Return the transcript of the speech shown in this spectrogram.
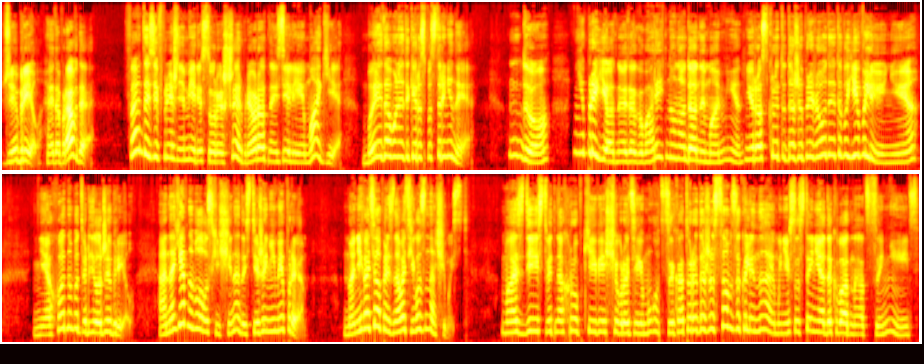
Джибрил, это правда? Фэнтези в прежнем мире Ссоры и Шир, приворотные зелья и магия были довольно-таки распространены. Да, неприятно это говорить, но на данный момент не раскрыта даже природа этого явления. Неохотно подтвердил Джибрил. Она явно была восхищена достижениями Прэм, но не хотел признавать его значимость. Воздействовать на хрупкие вещи вроде эмоций, которые даже сам заклинаемый не в состоянии адекватно оценить,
